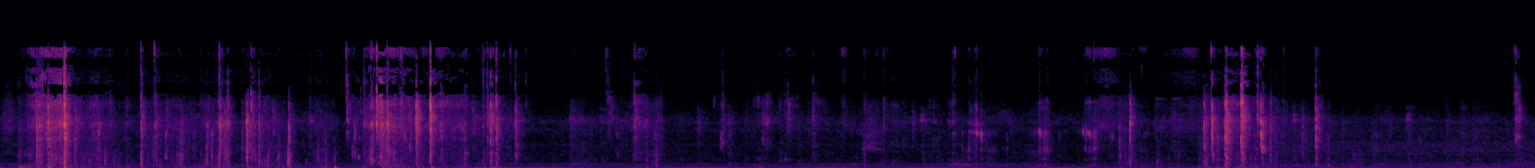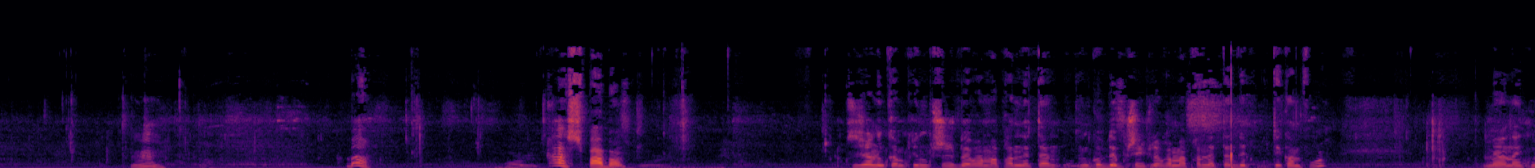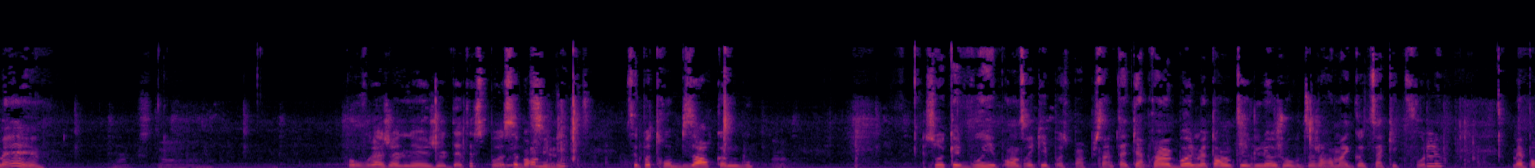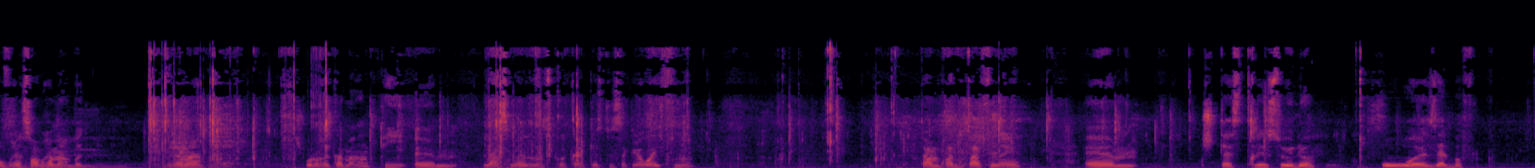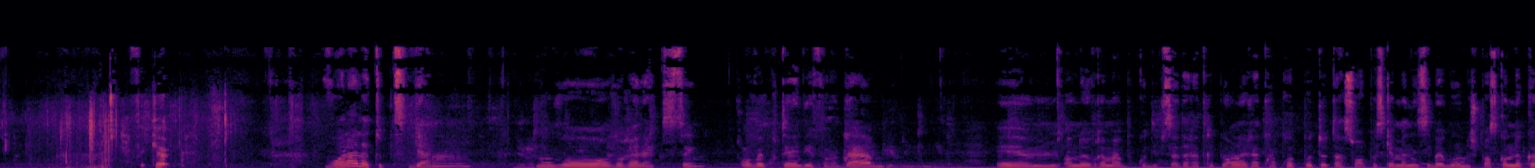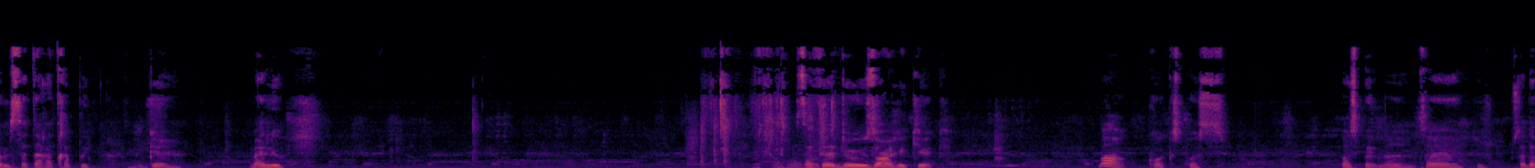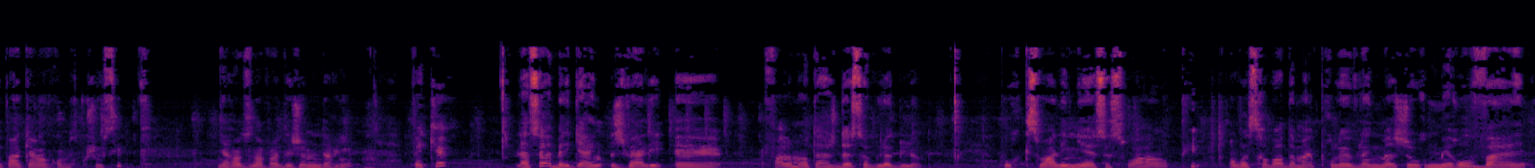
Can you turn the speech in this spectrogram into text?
Hum. Bon. Ah, super bon. Si j'en ai comme pris une bouchée, je voulais vraiment prendre le temps, une coupe de bouchée, je voulais vraiment prendre le temps de le goûter comme faut. Mais honnêtement, pour vrai, je le, je le déteste pas. C'est bon, Bibi. C'est pas trop bizarre comme goût. Sûr que le goût, on dirait qu'il est pas super puissant. Peut-être qu'après un bol, mettons, là, je vais vous dire genre, oh my god, ça kick full. là. Mais pour vrai, ils sont vraiment bonnes. Vraiment, je vous le recommande. Puis euh, la semaine, en tout cas, quand ce sac-là va être fini, ça va me prendre du temps à finir. Euh, je testerai ceux-là au euh, Zell Buffalo. Fait que, voilà la toute petite gang. Nous, on va, on va relaxer. On va écouter Indéfendable. Euh, on a vraiment beaucoup d'épisodes à rattraper. On les rattrapera pas tout en soir parce que maintenant c'est bien beau, mais je pense qu'on a comme 7 à rattraper. Fait que, ben là, ça fait deux heures et quelques. Bon, quoi que c'est pas si- pas si pire, mais ça, ça dépend à quelle heure qu'on va se coucher aussi. Il est rendu 9 heures déjà, mine de rien. Fait que, là-dessus, la belle gang, je vais aller euh, le montage de ce vlog-là pour qu'il soit en ligne ce soir. Puis, on va se revoir demain pour le vlogmas jour numéro 20.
